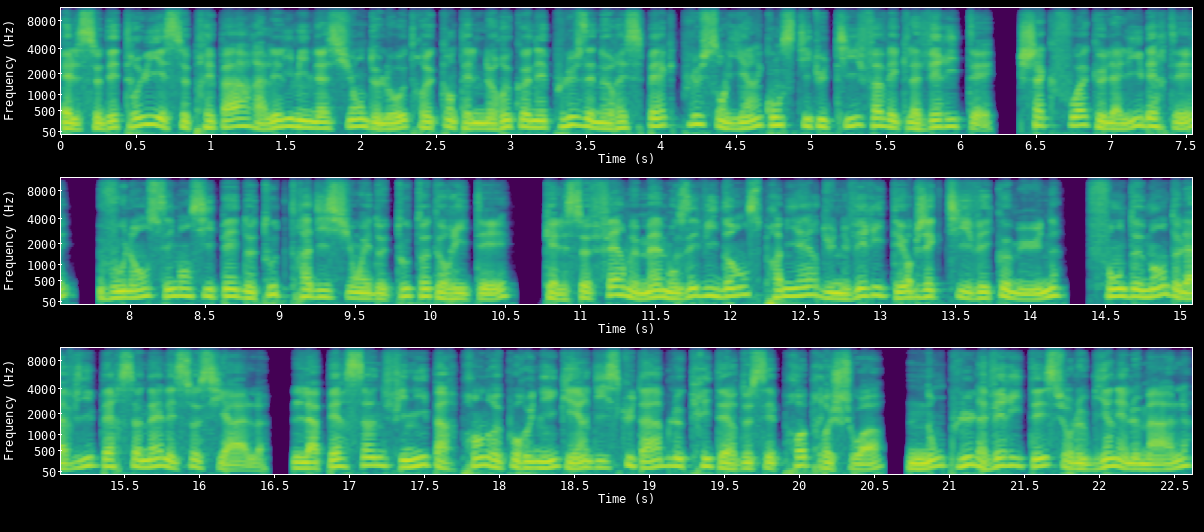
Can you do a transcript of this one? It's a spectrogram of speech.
elle se détruit et se prépare à l'élimination de l'autre quand elle ne reconnaît plus et ne respecte plus son lien constitutif avec la vérité. Chaque fois que la liberté, voulant s'émanciper de toute tradition et de toute autorité, qu'elle se ferme même aux évidences premières d'une vérité objective et commune, fondement de la vie personnelle et sociale. La personne finit par prendre pour unique et indiscutable critère de ses propres choix, non plus la vérité sur le bien et le mal,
